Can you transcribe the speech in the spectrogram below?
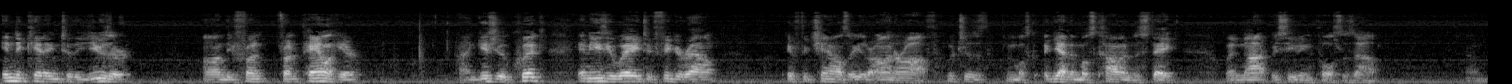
indicating to the user on the front front panel here uh, gives you a quick and easy way to figure out if the channels are either on or off, which is the most again the most common mistake when not receiving pulses out. Um,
